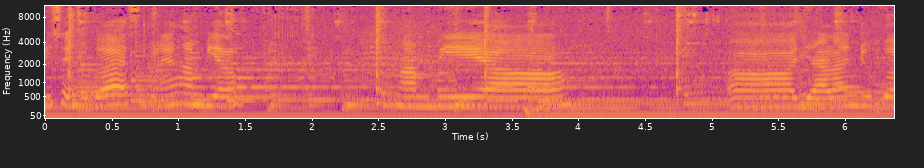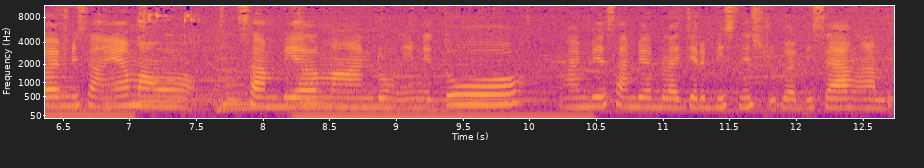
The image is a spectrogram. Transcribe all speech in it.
bisa juga sebenarnya ngambil ngambil jalan juga misalnya mau sambil mengandung ini tuh ngambil sambil belajar bisnis juga bisa ngambil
